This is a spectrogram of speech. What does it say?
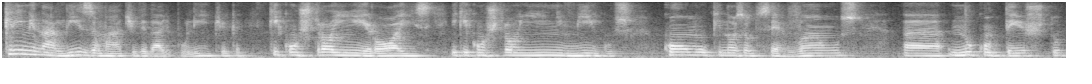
criminalizam a atividade política, que constroem heróis e que constroem inimigos, como o que nós observamos uh, no contexto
